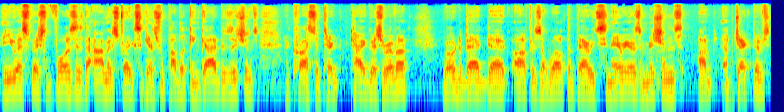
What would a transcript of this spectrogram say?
And U.S. Special Forces to armored strikes against Republican Guard positions across the Tigris River. Road to Baghdad offers a wealth of varied scenarios and missions ob- objectives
